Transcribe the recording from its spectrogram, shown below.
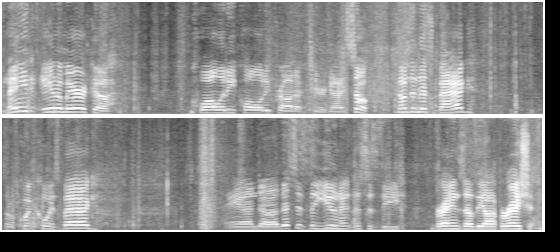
made in America. Quality, quality product here, guys. So comes in this bag, little Quickcoys bag. And uh, this is the unit, this is the brains of the operation.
